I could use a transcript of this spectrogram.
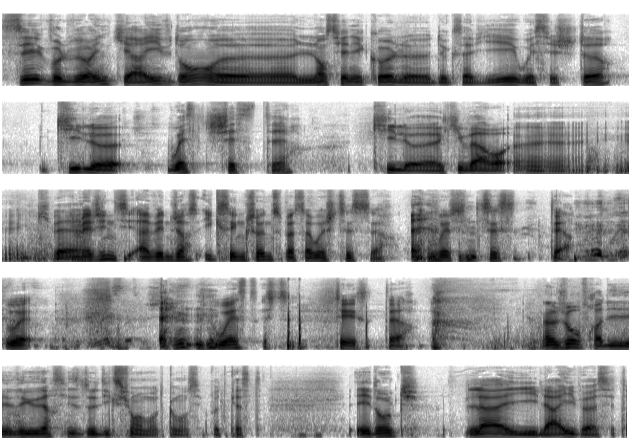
c'est Wolverine qui arrive dans euh, l'ancienne école de Xavier, Westchester, qu'il Westchester, qui, qui va, euh, qui va. Imagine si Avengers X Sanction se passe à Westchester. Westchester. Ouais. Westchester. Un jour, on fera des exercices de diction avant de commencer le podcast. Et donc, là, il arrive à cette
